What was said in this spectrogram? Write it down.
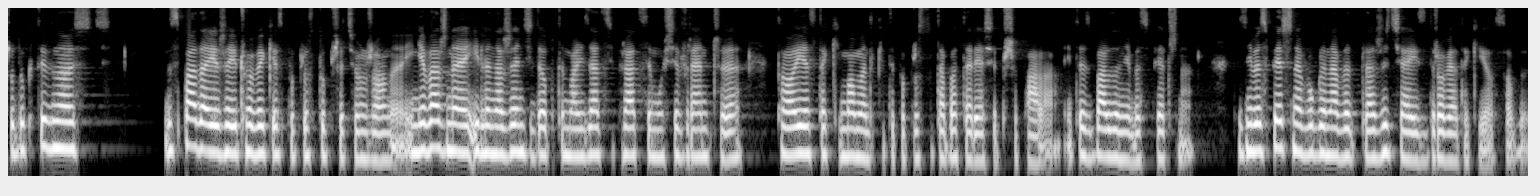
produktywność spada, jeżeli człowiek jest po prostu przeciążony. I nieważne, ile narzędzi do optymalizacji pracy mu się wręczy, to jest taki moment, kiedy po prostu ta bateria się przepala. I to jest bardzo niebezpieczne. To jest niebezpieczne w ogóle nawet dla życia i zdrowia takiej osoby.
